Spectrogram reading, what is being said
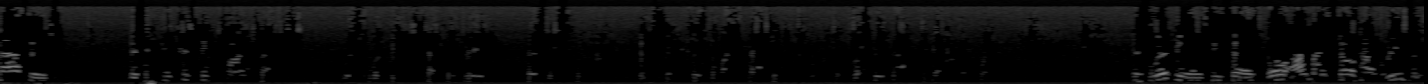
passage is an interesting contrast with Philippians chapter 3, verses 4 and 6. the last passage let's read that together In Philippians, he says, Though I myself have reasons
